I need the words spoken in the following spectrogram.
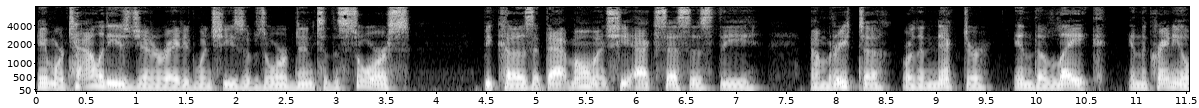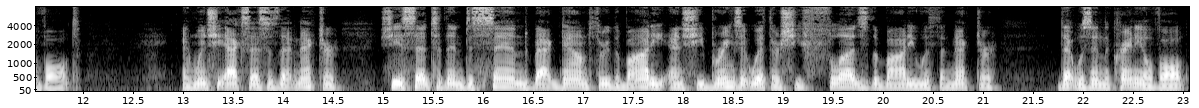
immortality is generated when she's absorbed into the source because at that moment she accesses the amrita or the nectar in the lake in the cranial vault. And when she accesses that nectar, she is said to then descend back down through the body and she brings it with her. She floods the body with the nectar that was in the cranial vault.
